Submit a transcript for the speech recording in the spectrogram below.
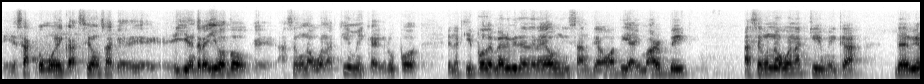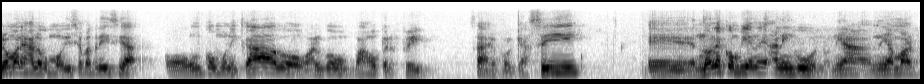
y esa comunicación, o sea, que, y entre ellos dos, que hacen una buena química, el grupo, el equipo de Melvin de León y Santiago Matías y Mark B, hacen una buena química, debieron manejarlo, como dice Patricia, o un comunicado o algo bajo perfil, ¿sabes? Porque así eh, no le conviene a ninguno, ni a, ni a Mark.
